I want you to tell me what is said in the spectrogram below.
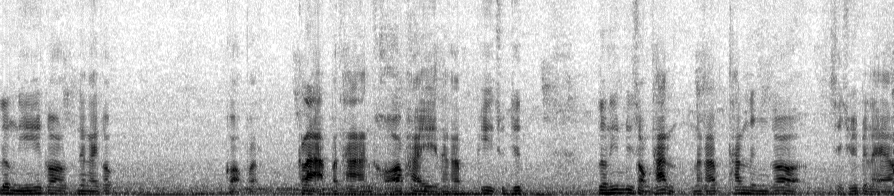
เรื่องนี้ก็ยังไงก็กอบกราบประธานขออภัยนะครับ พี่ชุดยึดเรื่องนี้มีสองท่านนะครับ ท่านหนึ่งก็เสียชีวิตไปแล้ว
